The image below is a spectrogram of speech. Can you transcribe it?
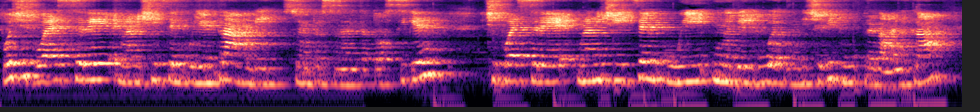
Poi ci può essere un'amicizia in cui entrambi sono personalità tossiche, ci può essere un'amicizia in cui uno dei due, come dicevi tu, prevalica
